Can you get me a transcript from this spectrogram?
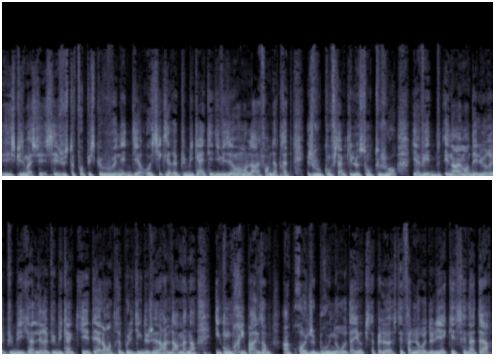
Excusez-moi, c'est juste faux, puisque vous venez de dire aussi que les républicains étaient divisés au moment de la réforme des retraites. Et je vous confirme qu'ils le sont toujours. Il y avait énormément d'élus républicains, les républicains qui étaient à la rentrée politique de Gérald Darmanin, y compris par exemple un proche de Bruno Retailleau qui s'appelle euh, Stéphane Le Rudelier, qui est sénateur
